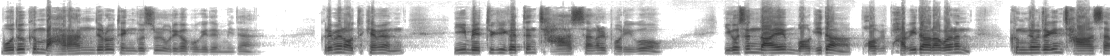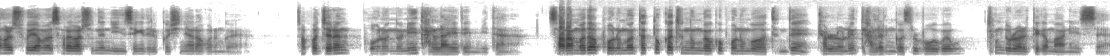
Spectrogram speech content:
모두 그 말한 대로 된 것을 우리가 보게 됩니다. 그러면 어떻게 하면 이 메뚜기 같은 자아상을 버리고 이것은 나의 먹이다, 법- 밥이다라고 하는 긍정적인 자아상을 소유하며 살아갈 수 있는 인생이 될 것이냐라고 하는 거예요. 첫 번째는 보는 눈이 달라야 됩니다. 사람마다 보는 건 다 똑같은 눈 갖고 보는 것 같은데 결론은 다른 것을 보고 참 놀랄 때가 많이 있어요.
